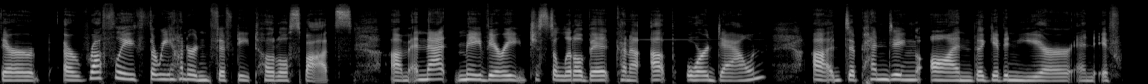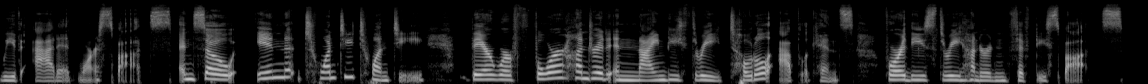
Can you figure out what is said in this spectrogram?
there are roughly 350 total spots. Um, and that may vary just a little bit, kind of up or down, uh, depending on the given year and if we've added more spots. And so, in 2020, there were 493 total applicants for these 350 spots.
